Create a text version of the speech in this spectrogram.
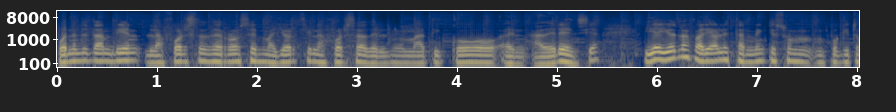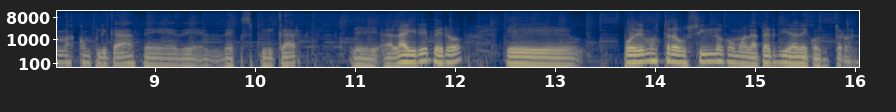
Por ende también la fuerza de roce es mayor que la fuerza del neumático en adherencia. Y hay otras variables también que son un poquito más complicadas de, explicar eh, al aire, pero eh, podemos traducirlo como la pérdida de control.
